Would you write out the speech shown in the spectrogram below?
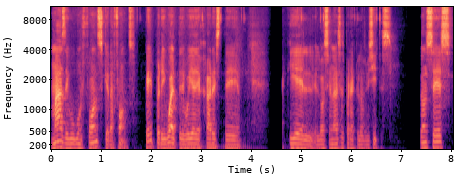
más de Google Fonts que da Fonts. ¿okay? Pero igual te voy a dejar este, aquí los enlaces para que los visites. Entonces,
